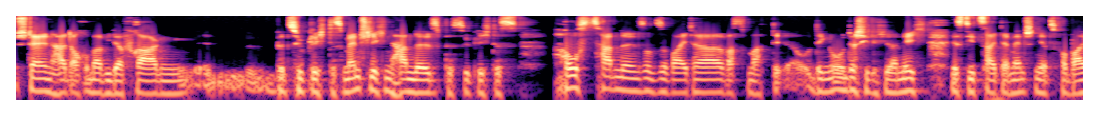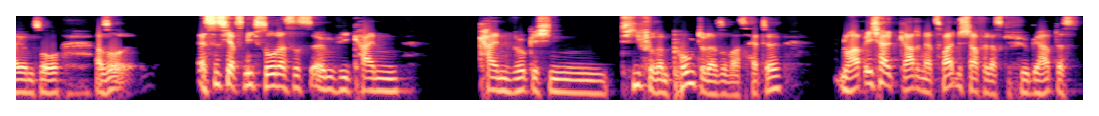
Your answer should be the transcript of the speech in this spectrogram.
stellen halt auch immer wieder Fragen äh, bezüglich des menschlichen Handels, bezüglich des Hosts-Handelns und so weiter. Was macht di- Dinge unterschiedlich oder nicht? Ist die Zeit der Menschen jetzt vorbei und so? Also es ist jetzt nicht so, dass es irgendwie keinen keinen wirklichen tieferen Punkt oder sowas hätte. Nur habe ich halt gerade in der zweiten Staffel das Gefühl gehabt, dass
